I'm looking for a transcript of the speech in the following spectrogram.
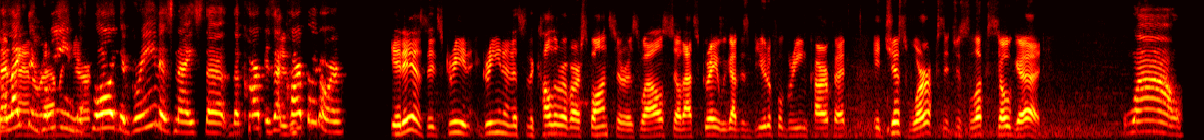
I like the green. Here. The floor, the green is nice. The the carpet is that is carpet or it is. It's green, green, and it's the color of our sponsor as well. So that's great. We got this beautiful green carpet. It just works. It just looks so good. Wow.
